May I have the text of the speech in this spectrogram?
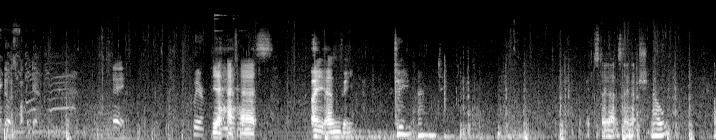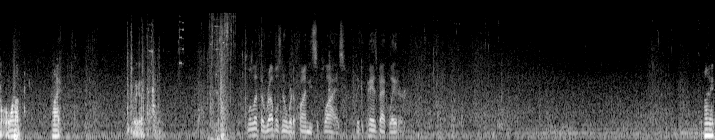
Tango is fucking down. Hey, Clear. All you guys hold up. Yes. A M B. T and T. Stay there, stay there. Shh, no. I don't wanna. Right. There we go. We'll let the rebels know where to find these supplies. They can pay us back later. Right.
